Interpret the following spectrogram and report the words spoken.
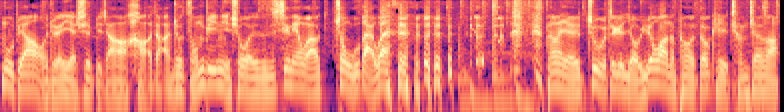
目标，我觉得也是比较好的，就总比你说我今年我要中五百万。当然也祝这个有愿望的朋友都可以成真啊。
